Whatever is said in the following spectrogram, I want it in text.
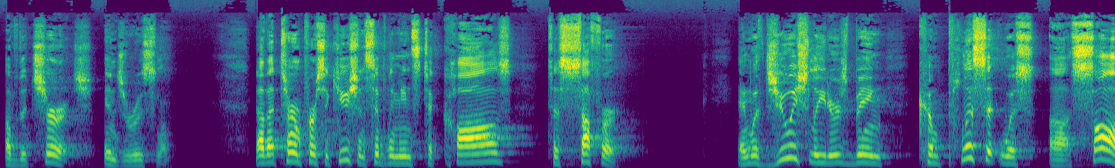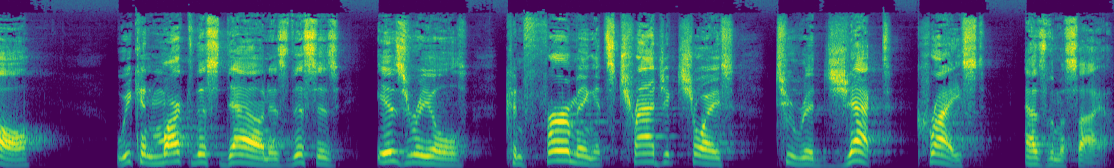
of the church in Jerusalem. Now, that term persecution simply means to cause to suffer. And with Jewish leaders being complicit with uh, Saul, we can mark this down as this is Israel confirming its tragic choice to reject Christ as the Messiah.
